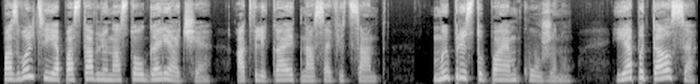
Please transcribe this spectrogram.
«Позвольте, я поставлю на стол горячее», — отвлекает нас официант. Мы приступаем к ужину. Я пытался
